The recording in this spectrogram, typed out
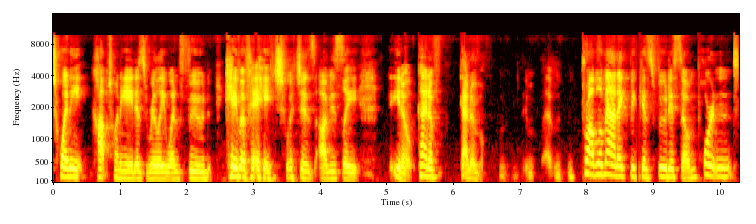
20 COP28 is really when food came of age, which is obviously, you know, kind of kind of problematic because food is so important.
